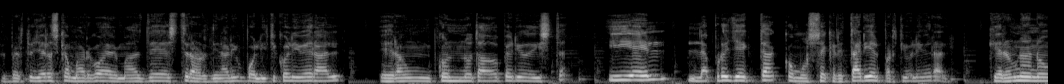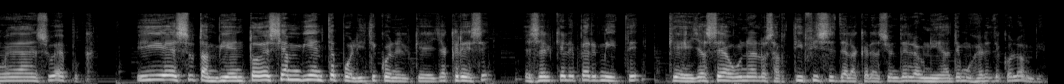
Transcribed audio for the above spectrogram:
Alberto Lleras Camargo, además de extraordinario político liberal, era un connotado periodista y él la proyecta como secretaria del Partido Liberal, que era una novedad en su época. Y eso también, todo ese ambiente político en el que ella crece, es el que le permite que ella sea uno de los artífices de la creación de la Unidad de Mujeres de Colombia.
